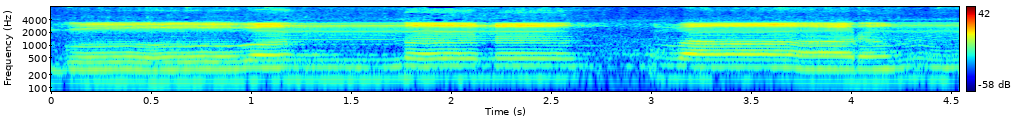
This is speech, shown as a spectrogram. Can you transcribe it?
तुमको वंदन बारंबार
